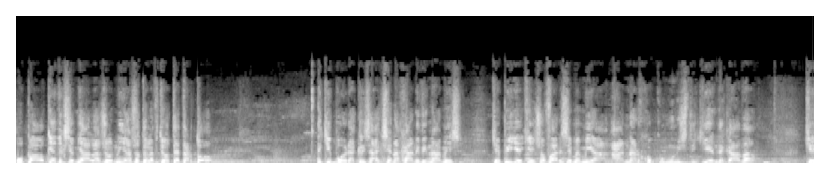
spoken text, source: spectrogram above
Ο Πάοκ έδειξε μια αλαζονία στο τελευταίο τέταρτο. Εκεί που ο Ηρακλής άρχισε να χάνει δυνάμεις και πήγε και ισοφάρισε με μια αναρχοκομμουνιστική ενδεκάδα και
